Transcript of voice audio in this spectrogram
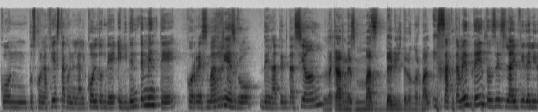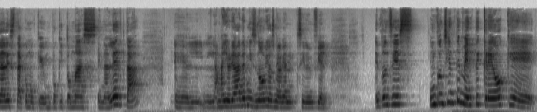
con, pues, con la fiesta, con el alcohol, donde evidentemente corres más riesgo de la tentación. La carne es más débil de lo normal. Exactamente, entonces la infidelidad está como que un poquito más en alerta. la mayoría de mis novios me habían sido infiel. Entonces, inconscientemente creo que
